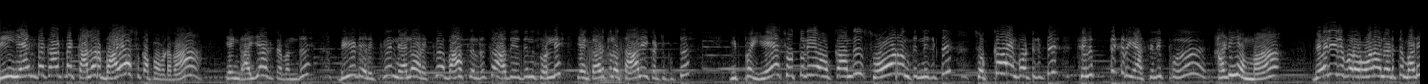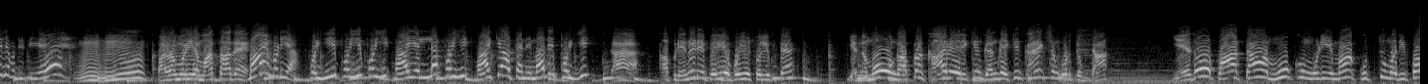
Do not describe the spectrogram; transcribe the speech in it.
நீ என்கிட்ட காட்டின கலர் பயாசு கப்பவிடவா எங்க ஐயா கிட்ட வந்து வீடு இருக்கு நிலம் இருக்கு வாசல் இருக்கு அது இதுன்னு சொல்லி என் கழுத்துல தாலியை கட்டிப்புட்டு இப்ப ஏன் சொத்துலயே உட்கார்ந்து சோறும் தின்னுகிட்டு சொக்காயம் போட்டுக்கிட்டு சிலுத்துக்கிறியா சிலிப்பு? அடியம்மா. வெளியில போற ஓனா எடுத்து மடியில விட்டுட்டியே. பழமொழிய மாத்தாதே. வாய் முடியா பொய் பொய் பொய். வாயெல்லாம் பொய். வாய்க்கா தண்ணி மாதிரி பொய். அப்படி என்னடி பெரிய பொய்ய சொல்லிவிட்டேன் என்னமோ உங்க அப்பா காவேரிக்கும் கங்கைக்கும் கனெக்ஷன் கொடுத்து விட்டான் ஏதோ பார்த்தா மூக்கு முடியுமா குத்து மதிப்பா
